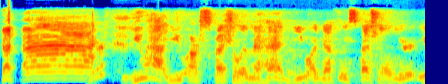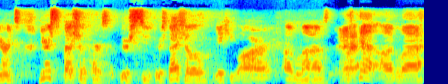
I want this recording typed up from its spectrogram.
You're you have you are special in the head. You are definitely special. You're you're you're a special person. You're super special. Yes, you are. Ugla. But- Ugla.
